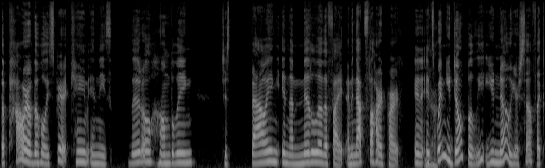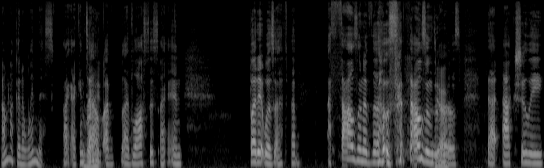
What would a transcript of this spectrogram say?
the power of the Holy Spirit came in these little humbling, just bowing in the middle of the fight. I mean, that's the hard part and it's yeah. when you don't believe you know yourself like i'm not going to win this i, I can tell right. I've, I've lost this and but it was a, a, a thousand of those thousands yeah. of those that actually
